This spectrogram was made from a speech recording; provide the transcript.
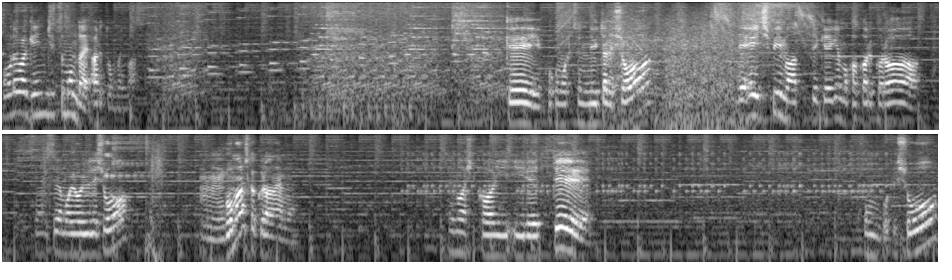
これは現実問題あると思います。OK ここも普通に抜いたでしょ？で HP もあって軽減もかかるから先生も余裕でしょ？うん5万しか食らわないもん。今光入れてコンボでしょ？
